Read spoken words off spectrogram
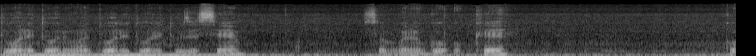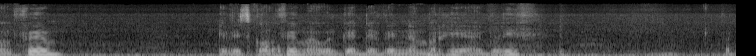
2021 2022 is the same. So i'm gonna go okay confirm. If it's confirmed i will get the vin number here i believe. But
